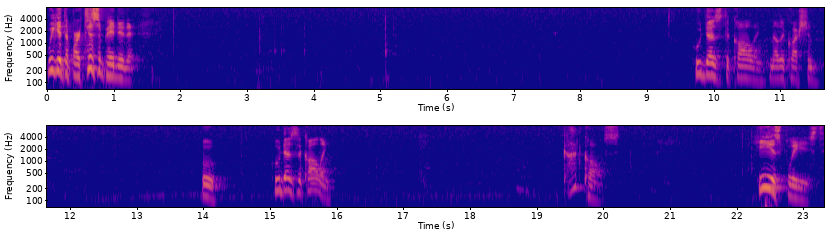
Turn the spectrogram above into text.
We get to participate in it. Who does the calling? Another question. Who? Who does the calling? God calls. He is pleased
